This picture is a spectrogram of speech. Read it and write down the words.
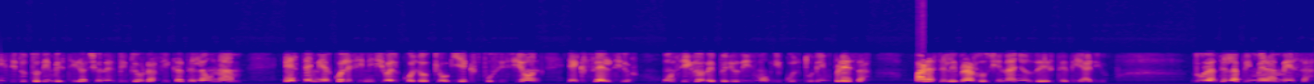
Instituto de Investigaciones Bibliográficas de la UNAM, este miércoles inició el coloquio y exposición Excelsior, un siglo de periodismo y cultura impresa, para celebrar los 100 años de este diario. Durante la primera mesa,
